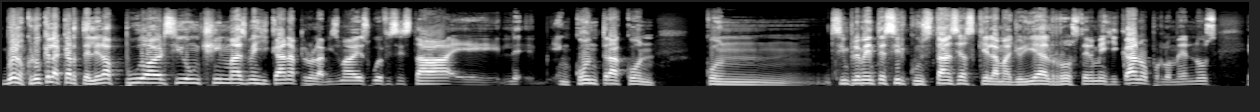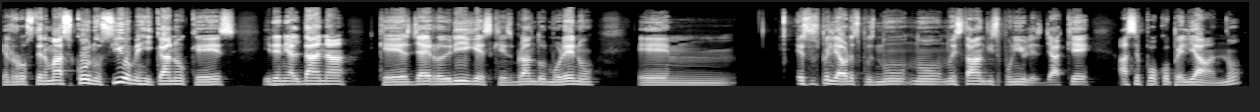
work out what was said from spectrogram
bueno, creo que la cartelera pudo haber sido un chin más mexicana, pero la misma vez UFC estaba en contra con con simplemente circunstancias que la mayoría del roster mexicano, por lo menos el roster más conocido mexicano, que es Irene Aldana, que es Jair Rodríguez, que es Brandon Moreno, em, esos peleadores pues no, no, estaban disponibles, ya que hace poco peleaban, ¿no?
